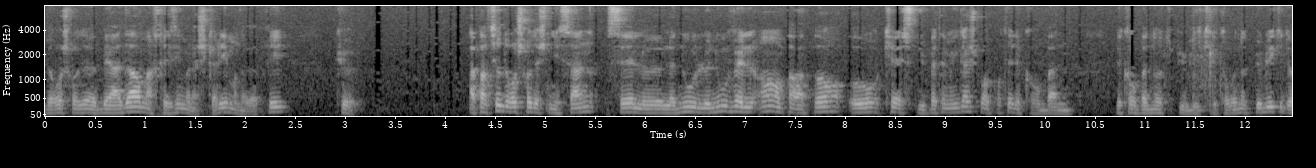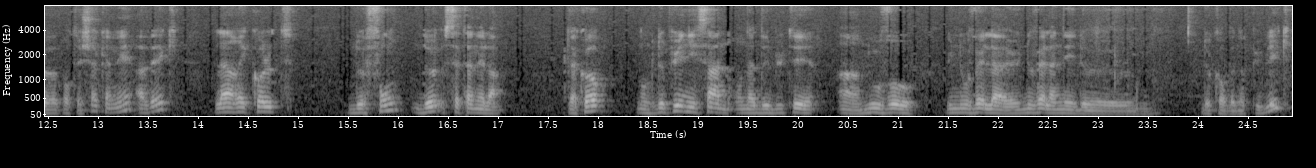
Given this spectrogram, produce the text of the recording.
Be'adar Machrizim al Shkalim, on avait appris que, à partir de Rosh Chodesh Nissan, c'est le, le, nouvel an par rapport aux caisses du Beth pour apporter les korban, les korbanotes publics. Les korbanotes publics, ils doivent apporter chaque année avec la récolte de fonds de cette année-là. D'accord? Donc depuis Nissan, on a débuté un nouveau une nouvelle, une nouvelle année de, public, public,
